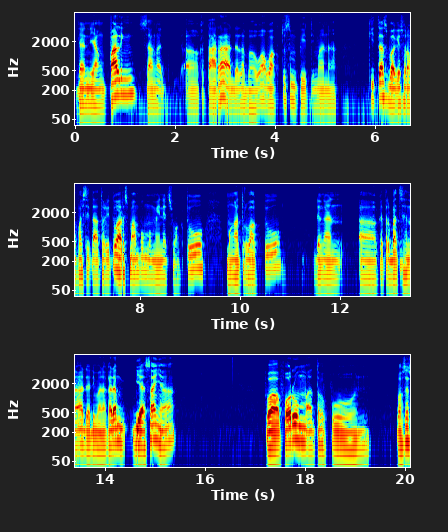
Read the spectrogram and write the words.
Dan yang paling sangat e, ketara adalah bahwa waktu sempit di mana kita sebagai seorang fasilitator itu harus mampu memanage waktu, mengatur waktu dengan uh, keterbatasan ada di mana kadang biasanya forum ataupun proses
